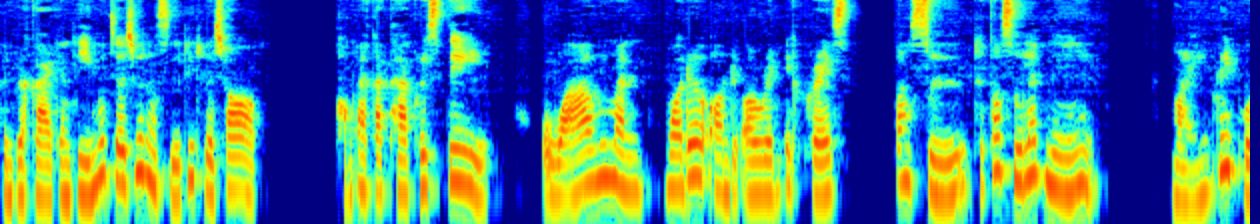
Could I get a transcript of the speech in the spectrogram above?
เป็นประกายทันทีเมื่อเจอชื่อหนังสือที่เธอชอบ ของอากาธาคริสตี้ว้าว นี่มัน Murder on the Orient Express ต้องซื้อ เธอต้องซื้อเล่มนี้ ไหมรีบโผล่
